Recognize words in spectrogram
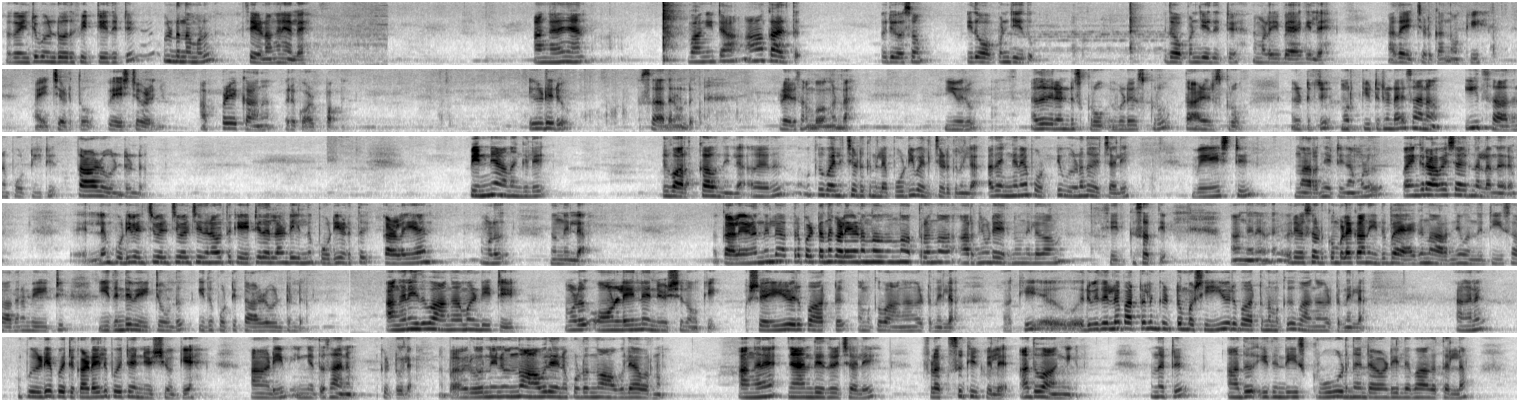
അത് കഴിഞ്ഞിട്ട് വീണ്ടും അത് ഫിറ്റ് ചെയ്തിട്ട് വീണ്ടും നമ്മൾ ചെയ്യണം. അങ്ങനെയല്ലേ? അങ്ങനെ ഞാൻ വാങ്ങിയിട്ട് ആ കാലത്ത് ഒരു ദിവസം ഇത് ഓപ്പൺ ചെയ്തു. ഇത് ഓപ്പൺ ചെയ്തിട്ട് നമ്മൾ ഈ ബാഗില്ലേ അത് അയച്ചെടുക്കാൻ നോക്കി. അയച്ചെടുത്തു വേസ്റ്റ് കഴിഞ്ഞു അപ്പോഴേക്കാണ് ഒരു കുഴപ്പം. ഇവിടെ ഒരു സാധനമുണ്ട്. ഇവിടെ ഒരു സംഭവം കണ്ട. ഈ ഒരു അത് രണ്ട് സ്ക്രൂ ഇവിടെ ഒരു സ്ക്രൂ താഴെ ഒരു സ്ക്രൂ ഇട്ടിട്ട് മുറുക്കിയിട്ടിട്ടുണ്ടായ സാധനമാണ് ഈ സാധനം പൊട്ടിയിട്ട് താഴെ വീണിട്ടുണ്ട്. പിന്നെ ആണെങ്കിൽ ഇത് വർക്കാവുന്നില്ല അതായത് നമുക്ക് വലിച്ചെടുക്കുന്നില്ല പൊടി വലിച്ചെടുക്കുന്നില്ല. അതെങ്ങനെ പൊട്ടി വീണത് വെച്ചാൽ വേസ്റ്റ് നിറഞ്ഞിട്ട് നമ്മൾ ഭയങ്കര ആവേശമായിരുന്നല്ലോ അന്നേരം. എല്ലാം പൊടി വലിച്ച് വലിച്ച് വലിച്ച് ഇതിനകത്ത് കയറ്റിയതല്ലാണ്ട് ഇന്ന് പൊടിയെടുത്ത് കളയാൻ നമ്മൾ നിന്നില്ല. കളയണമെന്നില്ല അത്ര പെട്ടെന്ന് കളയണമെന്നതൊന്നും അത്രയൊന്നും അറിഞ്ഞൂടെയായിരുന്നു എന്നുള്ളതാണ് ശരിക്കും സത്യം. അങ്ങനെ ഒരു ദിവസം എടുക്കുമ്പോഴേക്കാണ് ഇത് ബാഗ് നിറഞ്ഞു വന്നിട്ട് ഈ സാധനം വെയിറ്റ് ഇതിന്റെ വെയിറ്റ് കൊണ്ട് ഇത് പൊട്ടി താഴെ വീണിട്ടുണ്ട്. അങ്ങനെ ഇത് വാങ്ങാൻ വേണ്ടിയിട്ട് നമ്മൾ ഓൺലൈനിൽ അന്വേഷിച്ച് നോക്കി. പക്ഷേ ഈ ഒരു പാർട്ട് നമുക്ക് വാങ്ങാൻ കിട്ടുന്നില്ല. ബാക്കി ഒരുവിധം എല്ലാ പാർട്ടിലും കിട്ടും പക്ഷേ ഈ ഒരു പാർട്ട് നമുക്ക് വാങ്ങാൻ കിട്ടുന്നില്ല. അങ്ങനെ പീടിയെ പോയിട്ട് കടയിൽ പോയിട്ട് അന്വേഷിച്ചു നോക്കിയേ ആടെയും ഇങ്ങനത്തെ സാധനം കിട്ടൂല. അപ്പോൾ അവർ പറഞ്ഞു ഇനിയൊന്നും ആവില്ല എന്നെ കൊണ്ടൊന്നും ആവില്ല പറഞ്ഞു. അങ്ങനെ ഞാൻ എന്ത് ചെയ്തു വെച്ചാൽ ഫ്ലക്സ് കിക്കില്ലേ അത് വാങ്ങി. എന്നിട്ട് അത് ഇതിന്റെ ഈ സ്ക്രൂ ഇടുന്നതിന്റെ അവിടെയുള്ള ഭാഗത്തെല്ലാം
